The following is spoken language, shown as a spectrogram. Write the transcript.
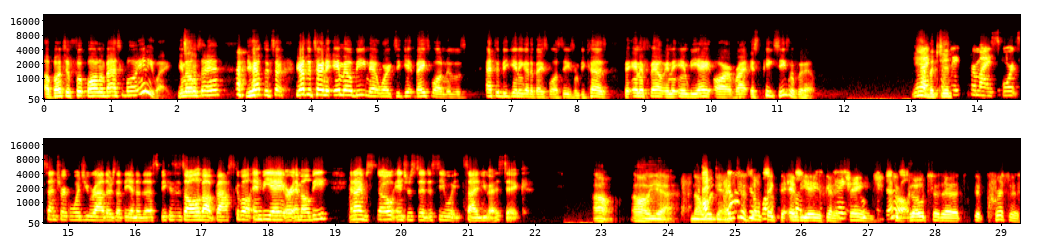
a bunch of football and basketball anyway. You know what I'm saying? you have to turn you have to turn the MLB network to get baseball news at the beginning of the baseball season because the NFL and the NBA are right. It's peak season for them. Yeah, I but can't you, wait for my sports centric would you rather's at the end of this because it's all about basketball, NBA or MLB, and I'm so interested to see what side you guys take. oh, oh yeah, no, we're game. I just don't think the NBA is going to change to go to the the Christmas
